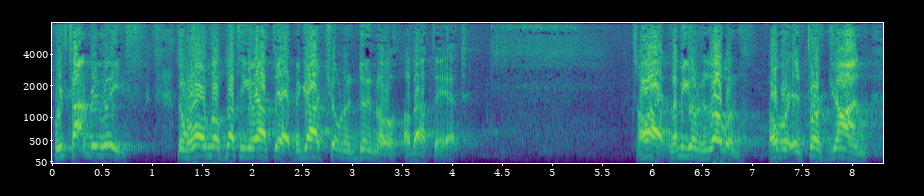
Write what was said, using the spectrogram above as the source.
We find relief. The world knows nothing about that, but God's children do know about that. All right, let me go to another one. Over in 1 John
